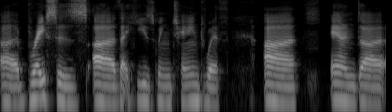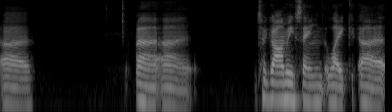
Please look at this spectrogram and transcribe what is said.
uh braces uh that he's being chained with uh and uh uh uh, uh Tagami saying that, like uh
